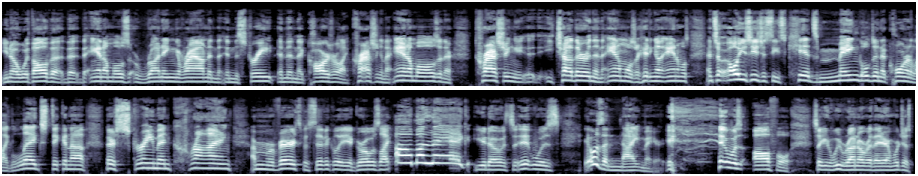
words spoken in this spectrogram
You know, with all the, the, the animals running around in the in the street, and then the cars are like crashing into the animals, and they're crashing each other, and then the animals are hitting other animals, and so all you see is just these kids mangled in a corner, like legs sticking up. They're screaming, crying. I remember very specifically, a girl was like, "Oh my leg!" You know, so it was it was a nightmare. it was awful. So you know, we run over there and we're just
